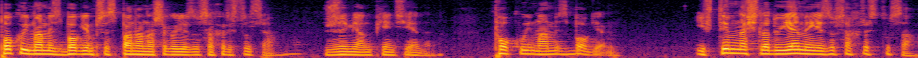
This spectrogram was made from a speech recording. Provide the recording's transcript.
pokój mamy z Bogiem przez Pana naszego Jezusa Chrystusa. Rzymian 5.1. Pokój mamy z Bogiem. I w tym naśladujemy Jezusa Chrystusa.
